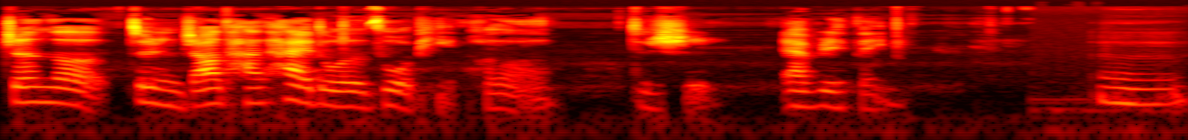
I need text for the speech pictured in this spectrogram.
真的就是你知道他太多的作品和就是 everything。嗯。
